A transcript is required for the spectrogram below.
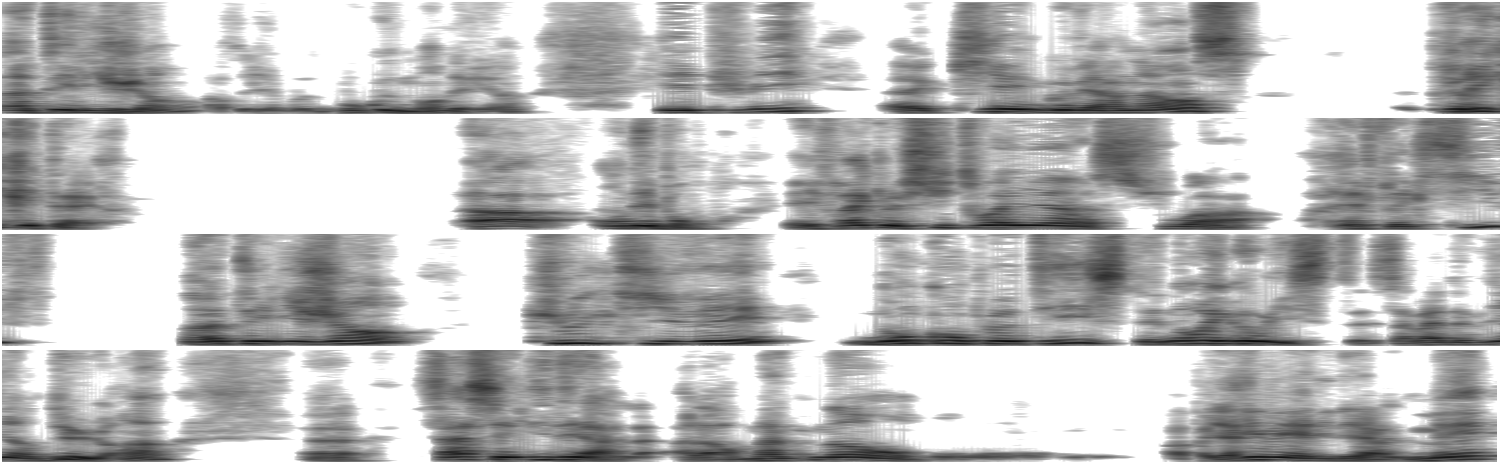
intelligent, j'ai beaucoup demandé, hein, et puis euh, qui ait une gouvernance pluricritère. Ah, on est bon. Et il faudrait que le citoyen soit réflexif, intelligent, cultivé, non complotiste et non égoïste. Ça va devenir dur. Hein. Euh, ça, c'est l'idéal. Alors maintenant, on, va pas y arriver à l'idéal, mais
